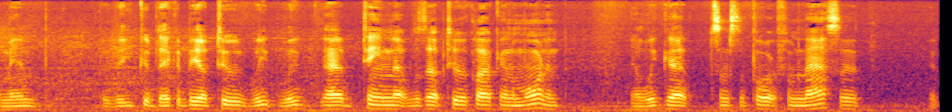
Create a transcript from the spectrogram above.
I mean, they could they could be up to we we had a team that was up two o'clock in the morning, and we got some support from NASA at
